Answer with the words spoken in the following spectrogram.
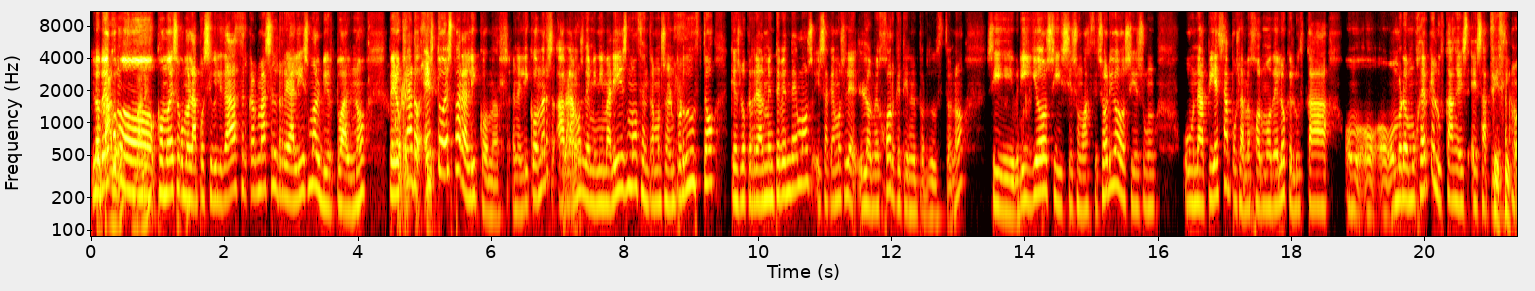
Lo veo como, como, eso, como la posibilidad de acercar más el realismo al virtual, ¿no? Pero claro, esto es para el e-commerce. En el e-commerce hablamos de minimalismo, centramos en el producto, que es lo que realmente vendemos y saquémosle lo mejor que tiene el producto, ¿no? Si brillo, si, si es un accesorio o si es un, una pieza, pues la mejor modelo que luzca, o, hombre o mujer que luzcan esa pieza, ¿no?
